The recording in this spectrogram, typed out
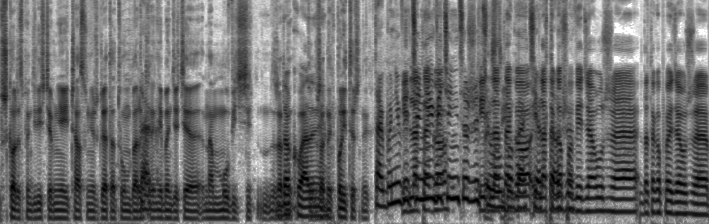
w szkole spędziliście mniej czasu niż Greta Thunberg, Tak. nie będziecie nam mówić żadnych, żadnych politycznych. Tak, bo nie wiecie, dlatego- nie wiecie nic o I życiu, dlatego, bogaci i dlatego aktorzy. powiedział, że dlatego powiedział, że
